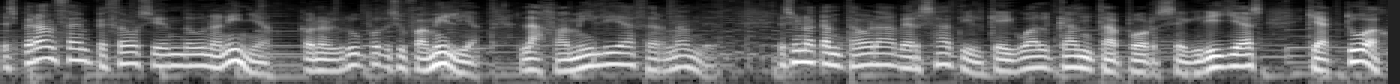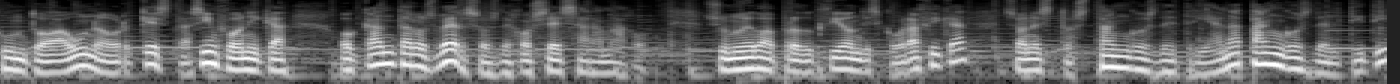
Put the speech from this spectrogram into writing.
Esperanza empezó siendo una niña, con el grupo de su familia, la familia Fernández. Es una cantadora versátil que igual canta por seguirillas, que actúa junto a una orquesta sinfónica o canta los versos de José Saramago. Su nueva producción discográfica son estos tangos de Triana, tangos del Titi,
